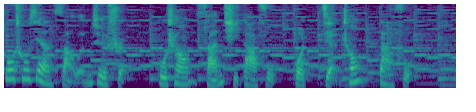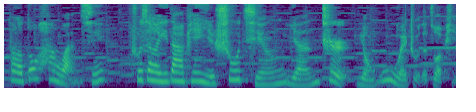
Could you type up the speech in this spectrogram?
多出现散文句式，故称散体大赋，或简称大赋。到了东汉晚期。出现了一大批以抒情、言志、咏物为主的作品，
